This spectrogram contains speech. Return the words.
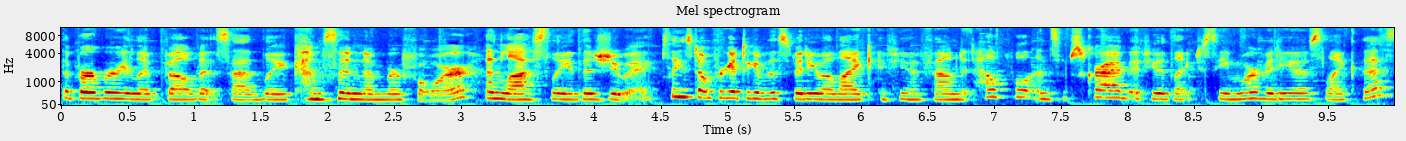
The Burberry Lip Velvet sadly comes in number four. And lastly, the Jouer. Please don't forget to give this video a like if you have found it helpful and subscribe if you would like to see more videos like this.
